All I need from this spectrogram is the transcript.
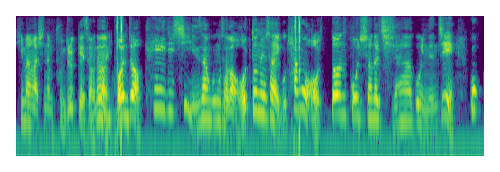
희망하시는 분들께서는 먼저 KGC 인삼공사가 어떤 회사이고 향후 어떤 포지션을 지향하고 있는지 꼭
